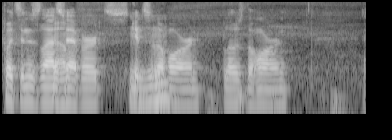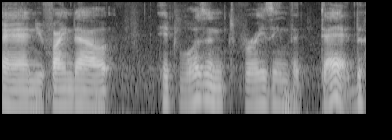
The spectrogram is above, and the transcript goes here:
Puts in his last Yep. efforts, gets to the horn, blows the horn, and you find out it wasn't raising the dead.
